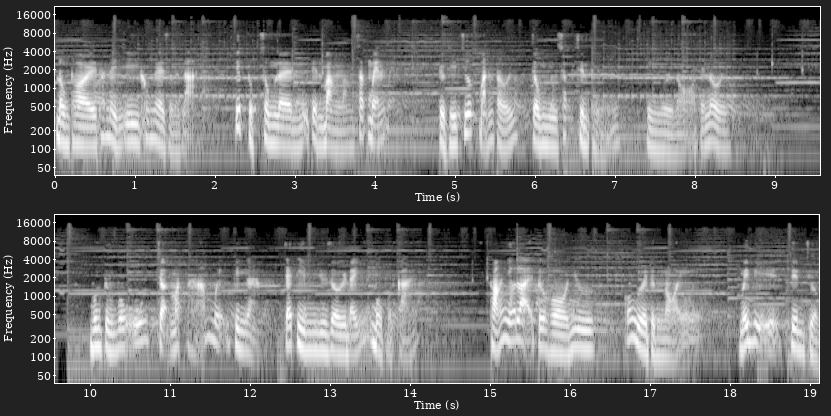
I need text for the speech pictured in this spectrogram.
Đồng thời, thân hình y không hề dừng lại, tiếp tục xông lên mũi tên bằng sắc bén. Từ phía trước bắn tới, trông như sắp xuyên thủng thì người nọ tới nơi. Vương tường vũ trợn mắt há miệng kinh ngạc trái tim như rơi đánh bột một cái. Thoáng nhớ lại tự hồ như có người từng nói mấy vị tiên trưởng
